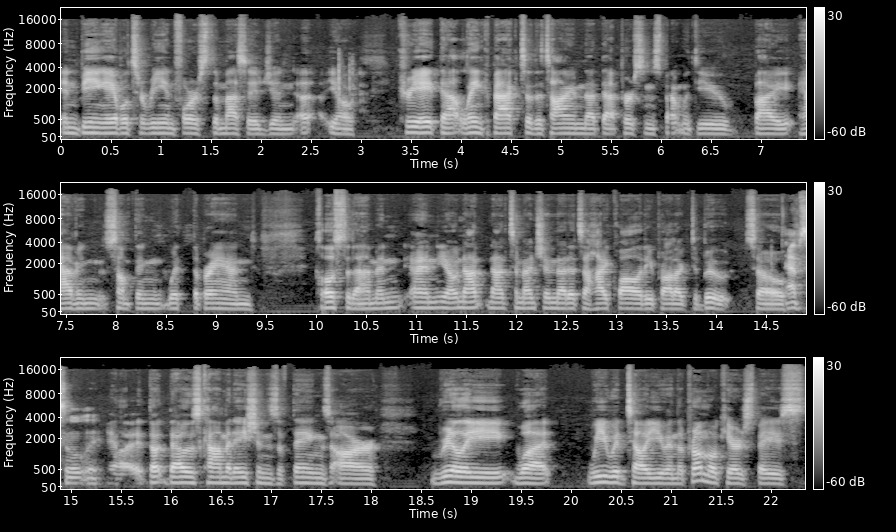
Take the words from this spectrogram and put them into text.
and being able to reinforce the message and uh, you know create that link back to the time that that person spent with you by having something with the brand close to them. And and you know not not to mention that it's a high quality product to boot. So absolutely. you know, th- those combinations of things are really what we would tell you in the promo care space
